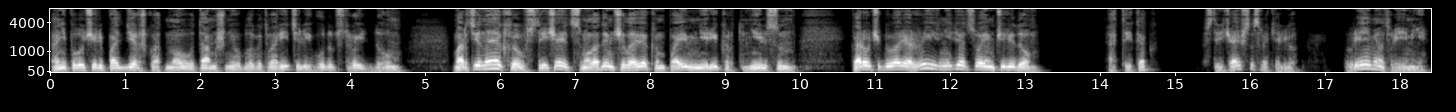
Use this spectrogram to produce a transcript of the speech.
Они получили поддержку от нового тамошнего благотворителя и будут строить дом. Мартин Экхов встречается с молодым человеком по имени Рикард Нильсон. Короче говоря, жизнь идет своим чередом. — А ты как? Встречаешься с Ракелью? — Время от времени.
